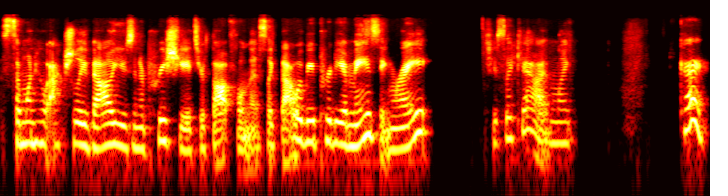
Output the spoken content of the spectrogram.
someone who actually values and appreciates your thoughtfulness? Like, that would be pretty amazing, right? She's like, Yeah. I'm like, Okay.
